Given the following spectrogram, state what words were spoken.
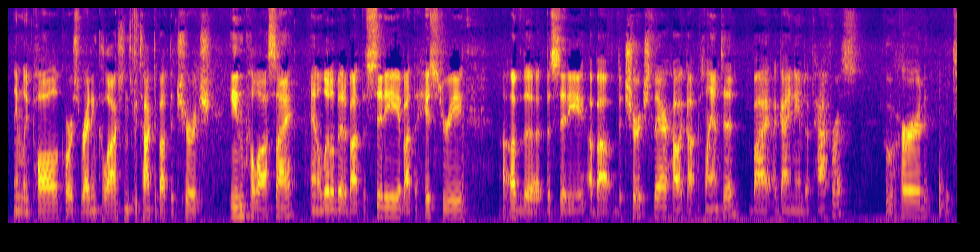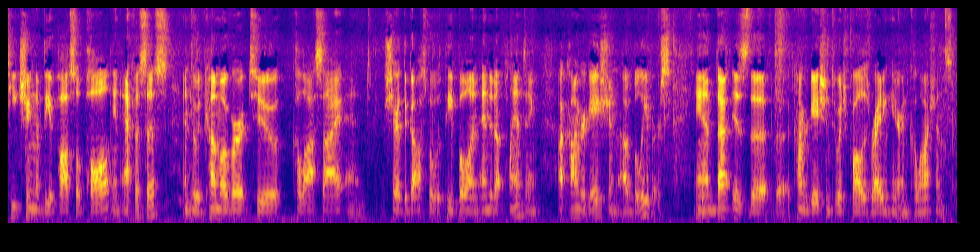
namely Paul, of course, writing Colossians. We talked about the church in Colossae and a little bit about the city, about the history uh, of the, the city, about the church there, how it got planted by a guy named Epaphras who heard the teaching of the Apostle Paul in Ephesus and who had come over to Colossae and shared the gospel with people and ended up planting a congregation of believers. And that is the, the congregation to which Paul is writing here in Colossians.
